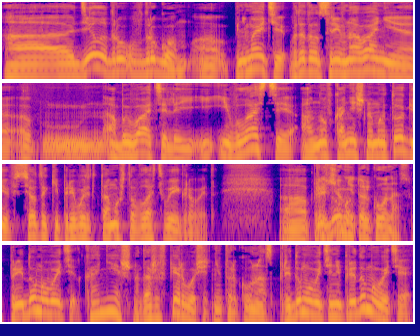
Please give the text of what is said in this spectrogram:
А, дело в другом. А, понимаете, вот это вот соревнование э, обывателей и, власти, оно в конечном итоге все-таки приводит к тому, что власть выигрывает. А, Придум... Причем не только у нас. Придумывайте, конечно, даже в первую очередь не только у нас. Придумывайте, не придумывайте,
